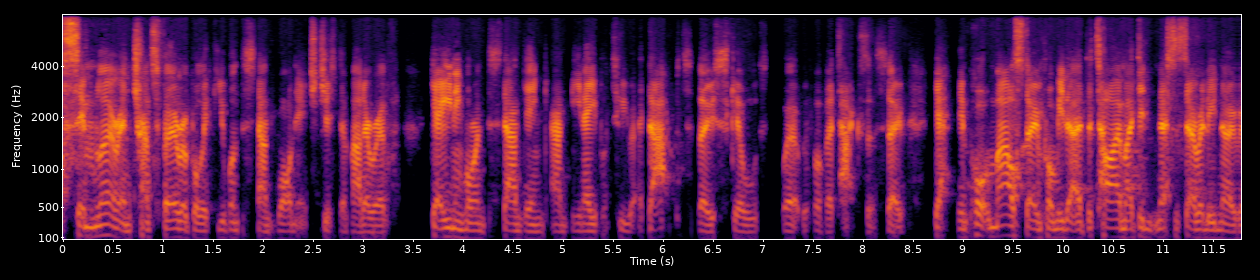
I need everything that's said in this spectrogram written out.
are similar and transferable if you understand one. It's just a matter of gaining more understanding and being able to adapt those skills to work with other taxa. So yeah, important milestone for me that at the time I didn't necessarily know.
